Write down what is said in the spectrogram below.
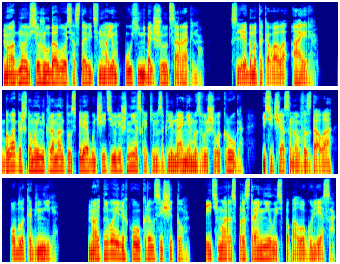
Но одной все же удалось оставить на моем ухе небольшую царапину. Следом атаковала Айрин. Благо, что мои некроманты успели обучить ее лишь нескольким заклинаниям из высшего круга, и сейчас она воздала облако гнили. Но от него я легко укрылся щитом, и тьма распространилась по пологу леса.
